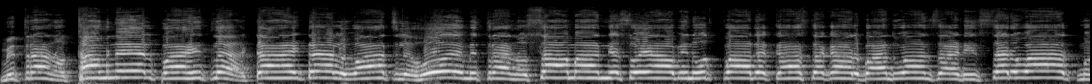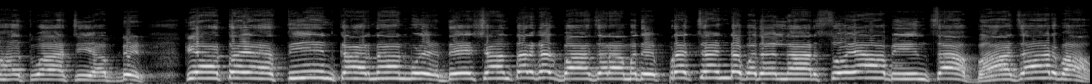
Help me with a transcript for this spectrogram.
मित्रांनो थांबनेल पाहितलं टायटल वाचलं. होय मित्रांनो सामान्य सोयाबीन उत्पादक कास्तकार बांधवांसाठी सर्वात महत्वाची अपडेट की आता या तीन कारणांमुळे देशांतर्गत बाजारामध्ये प्रचंड बदलणार सोयाबीनचा बाजारभाव.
